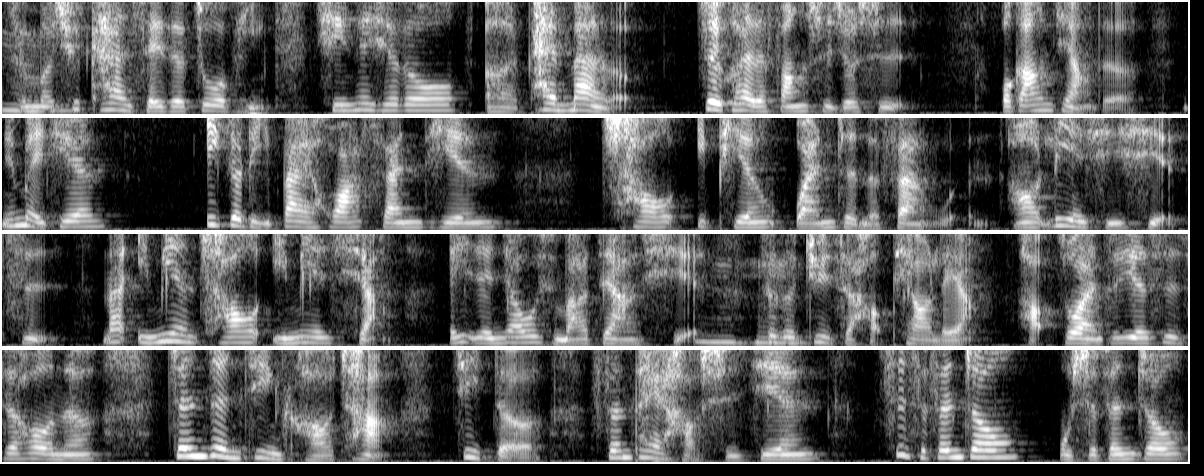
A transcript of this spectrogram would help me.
什么去看谁的作品，其实那些都呃太慢了。最快的方式就是我刚刚讲的，你每天一个礼拜花三天抄一篇完整的范文，然后练习写字。那一面抄一面想，诶，人家为什么要这样写？这个句子好漂亮。好，做完这件事之后呢，真正进考场，记得分配好时间，四十分钟、五十分钟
